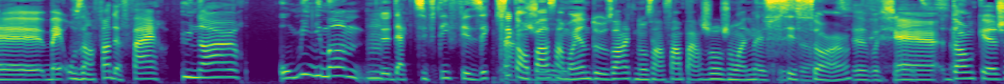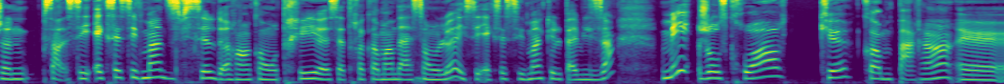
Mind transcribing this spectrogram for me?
euh, ben, aux enfants de faire une heure au minimum de- d'activité physique tu sais qu'on passe en moyenne deux heures avec nos enfants par jour. Ouais, Tu sais ça, hein? C'est- c'est- Euh, c'est ça. donc, euh, je c'est excessivement difficile de rencontrer euh, cette recommandation-là et c'est excessivement culpabilisant. Mais j'ose croire que, comme parent, euh,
